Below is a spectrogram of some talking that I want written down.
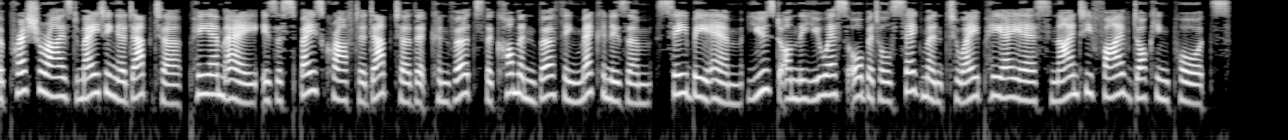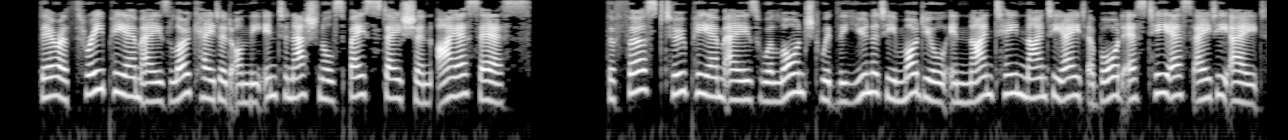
The Pressurized Mating Adapter (PMA) is a spacecraft adapter that converts the Common Berthing Mechanism (CBM) used on the U.S. orbital segment to APAS-95 docking ports. There are three PMAs located on the International Space Station (ISS). The first two PMAs were launched with the Unity module in 1998 aboard STS-88.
